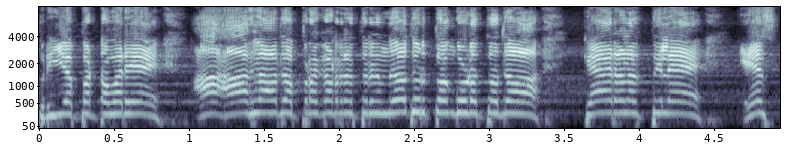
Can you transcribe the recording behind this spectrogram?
പ്രിയപ്പെട്ടവരെ ആ ആഹ്ലാദ പ്രകടനത്തിന് നേതൃത്വം കൊടുത്തത് കേരളത്തിലെ എസ്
